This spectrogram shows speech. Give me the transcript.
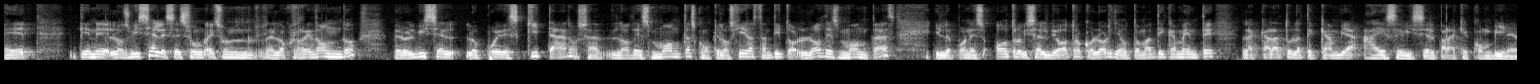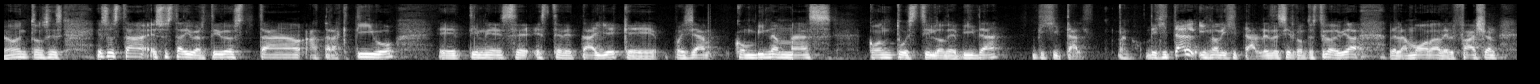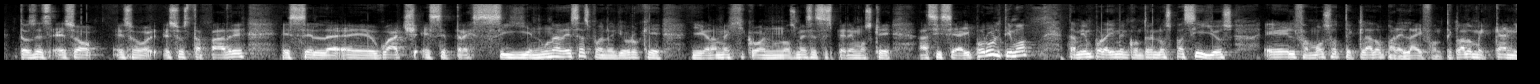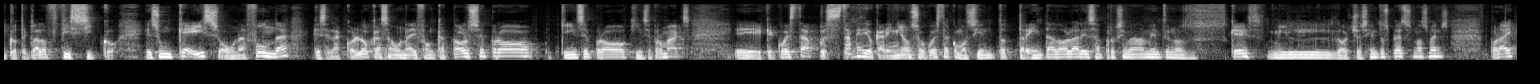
eh, tiene los biseles, es un, es un reloj redondo, pero el bisel lo puedes quitar, o sea, lo desmontas, como que los giras tantito, lo desmontas y le pones otro bisel de otro color y automáticamente la carátula te cambia a ese bisel para que combine, ¿no? Entonces, eso está, eso está divertido, está atractivo, eh, tiene ese, este detalle que pues ya combina más con tu estilo de vida digital bueno, digital y no digital, es decir, con tu estilo de vida, de la moda, del fashion. Entonces, eso, eso, eso está padre. Es el eh, Watch S3. Y en una de esas, bueno, yo creo que llegará a México en unos meses, esperemos que así sea. Y por último, también por ahí me encontré en los pasillos el famoso teclado para el iPhone, teclado mecánico, teclado físico. Es un case o una funda que se la colocas a un iPhone 14 Pro, 15 Pro, 15 Pro Max, eh, que cuesta, pues está medio cariñoso, cuesta como 130 dólares aproximadamente unos, ¿qué es? 1.800 pesos más o menos, por ahí.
